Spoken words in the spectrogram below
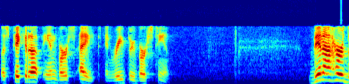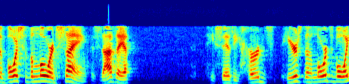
Let's pick it up in verse 8 and read through verse 10. Then I heard the voice of the Lord saying, This is Isaiah. He says he heard, hears the Lord's voice.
